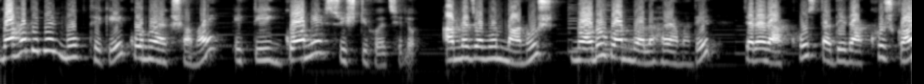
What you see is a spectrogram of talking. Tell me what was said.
মহাদেবের মুখ থেকে কোনো এক সময় একটি গণের সৃষ্টি হয়েছিল। আমরা যেমন মানুষ, নরগণ বলা হয় আমাদের, যারা রাক্ষস, তাদের রাক্ষসগণ,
